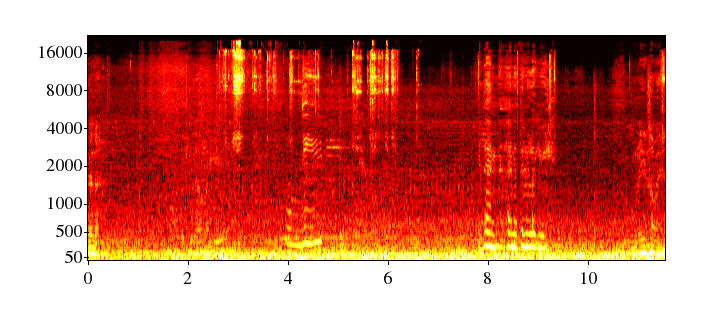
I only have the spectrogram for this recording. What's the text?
വേണ്ട ഇത് അന്നദാനത്തിനുള്ള ക്യൂ അല്ലേ ഈ സമയം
